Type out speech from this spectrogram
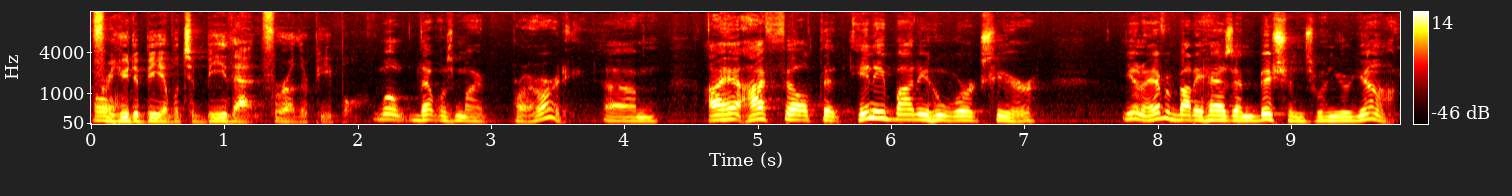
for oh. you to be able to be that for other people? Well, that was my priority. Um, I, I felt that anybody who works here, you know, everybody has ambitions when you're young.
